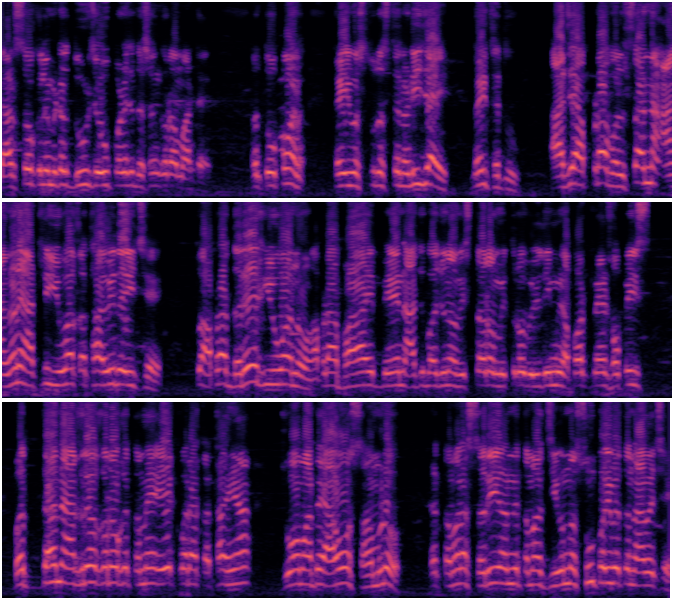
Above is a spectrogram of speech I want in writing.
ચારસો કિલોમીટર દૂર જવું પડે છે દર્શન કરવા માટે. તો પણ કઈ વસ્તુ રસ્તે નડી જાય, નહીં થતું. આજે આપણા વલસાડના આંગણે આટલી યુવા કથા આવી રહી છે. તો આપણા દરેક યુવાનો, આપણા ભાઈ બહેન આજુબાજુના વિસ્તારો, મિત્રો બિલ્ડિંગ અપાર્ટમેન્ટ ઓફિસ બધાને આગ્રહ કરો કે તમે એકવાર આ કથા અહીંયા જોવા માટે આવો, સાંભળો. તમારા શરીર અને તમારા જીવનમાં શું પરિવર્તન આવે છે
